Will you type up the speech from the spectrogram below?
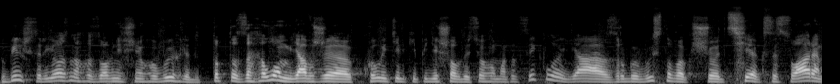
більш серйозного зовнішнього вигляду. Тобто, загалом, я вже коли тільки підійшов до цього мотоциклу, я зробив висновок, що ці аксесуари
